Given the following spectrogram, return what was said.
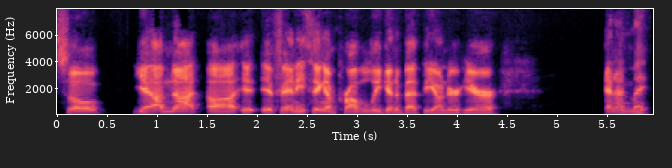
So yeah, I'm not. Uh, if anything, I'm probably going to bet the under here, and I might.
